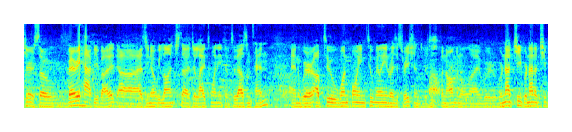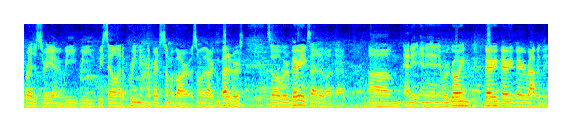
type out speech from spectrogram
Sure. So very happy about it. Uh, as you know, we launched uh, July 20th of 2010, and we're up to 1.2 million registrations, which Wow. is phenomenal. Uh, we're, we're not cheap. We're not a cheap registry, and we, we, we sell at a premium compared to some of our some of our competitors. So we're very excited about that, um, and, it, and and we're growing very very very rapidly.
